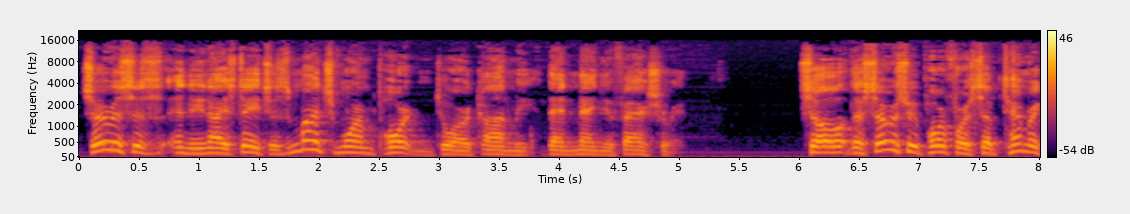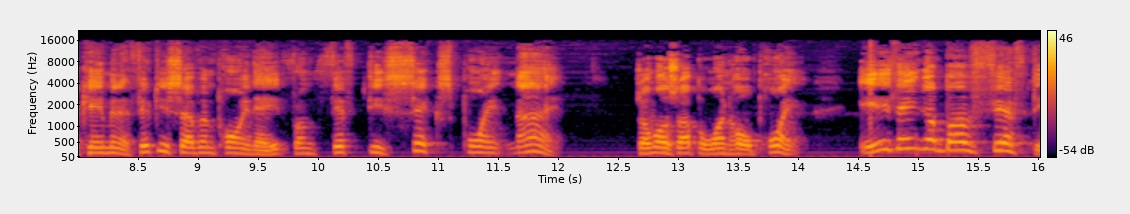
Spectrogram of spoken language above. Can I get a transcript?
Services in the United States is much more important to our economy than manufacturing. So the service report for September came in at 57.8 from 56.9. It's almost up a one whole point. Anything above 50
